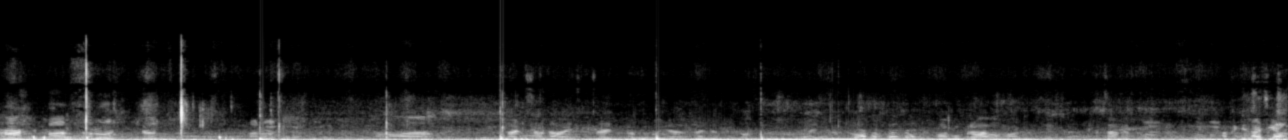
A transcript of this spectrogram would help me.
Хорош, пас, хорош, сейчас. Хорош. Так, все, давайте сзади попробуем. Я сзади отошел. Могу право, могу. Центр? Давайте я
